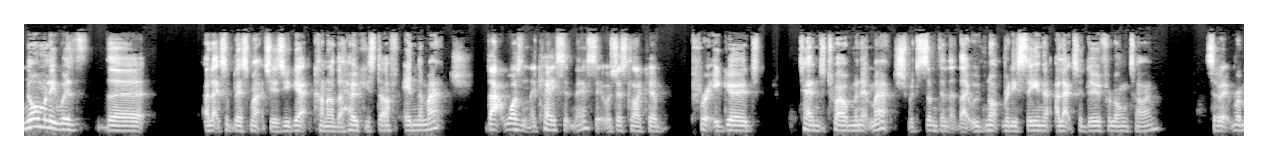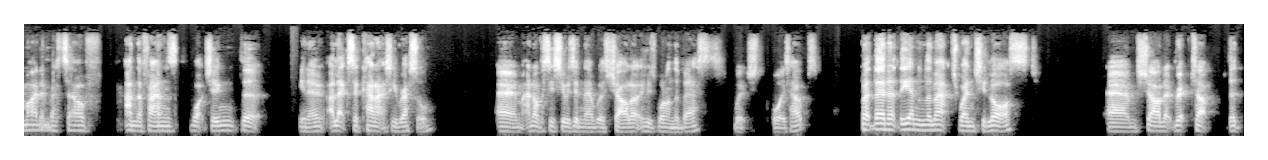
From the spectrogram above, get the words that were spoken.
normally with the Alexa Bliss matches, you get kind of the hokey stuff in the match. That wasn't the case in this. It was just like a pretty good ten to twelve minute match, which is something that we've not really seen Alexa do for a long time. So it reminded myself and the fans watching that you know Alexa can actually wrestle. Um, and obviously she was in there with Charlotte, who's one of the best, which always helps. But then at the end of the match, when she lost, um, Charlotte ripped up the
